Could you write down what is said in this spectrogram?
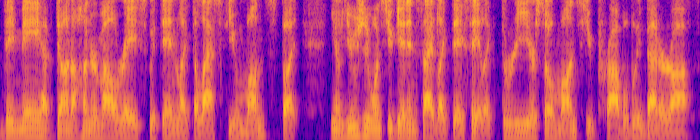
They may have done a hundred mile race within like the last few months, but you know, usually once you get inside, like they say, like three or so months, you probably better off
